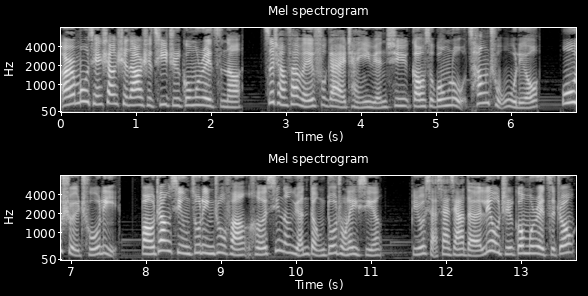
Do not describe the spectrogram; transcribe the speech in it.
而目前上市的二十七只公募 REITs 呢，资产范围覆盖产业园区、高速公路、仓储物流、污水处理、保障性租赁住房和新能源等多种类型。比如小夏家的六只公募 REITs 中，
